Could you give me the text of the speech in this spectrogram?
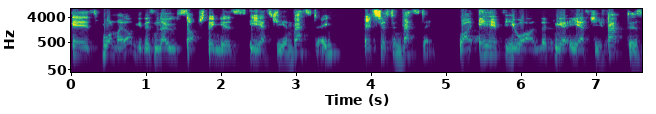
is one might argue there's no such thing as ESG investing. It's just investing, right? If you are looking at ESG factors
